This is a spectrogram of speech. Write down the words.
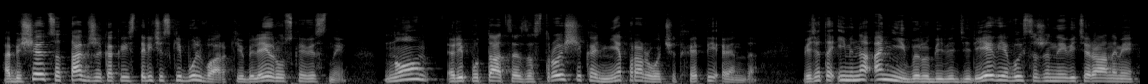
Обещаются так же, как и исторический бульвар к юбилею русской весны. Но репутация застройщика не пророчит хэппи-энда. Ведь это именно они вырубили деревья, высаженные ветеранами,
